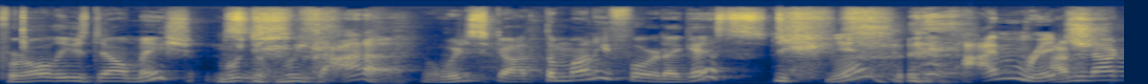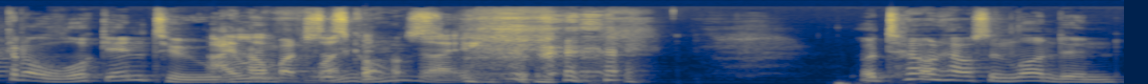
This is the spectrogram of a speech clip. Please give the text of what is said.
for all these Dalmatians. We, we gotta. We just got the money for it, I guess. Yeah. I'm rich. I'm not gonna look into I how much London. this costs. I- a townhouse in London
